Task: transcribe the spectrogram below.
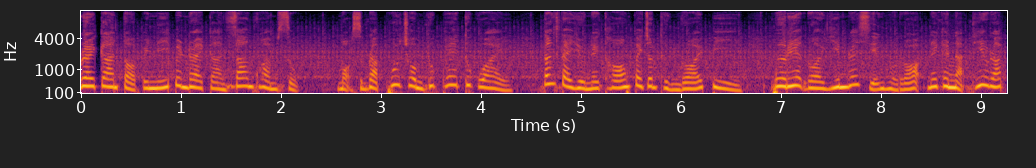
รายการต่อไปนี้เป็นรายการสร้างความสุข เหมาะสำหรับผู้ชมทุกเพศทุกวัย ตั้งแต่อยู่ในท้องไปจนถึงร้อยปี เพื่อเรียกรอยยิ้มและเสียงหัวเราะในขณะที่รับ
